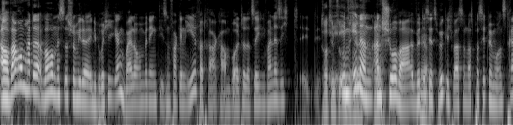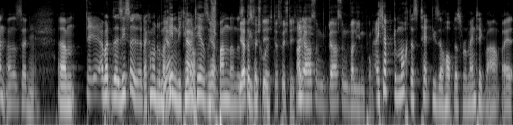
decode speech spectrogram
Aber warum hat er, warum ist das schon wieder in die Brüche gegangen? Weil er unbedingt diesen fucking Ehevertrag haben wollte, tatsächlich, weil er sich äh, Trotzdem so im Innern. Ja. unsure war, wird Ja. das jetzt wirklich was und was passiert, wenn wir uns trennen? Also das ist halt, ähm, äh, aber siehst du, da kann man drüber Ja, reden, die genau, Charaktere sind ja. spannend und ja, das die sind verstehe cool. ich, das verstehe ich. Und Ey, da, hast du, einen- da hast du einen validen Punkt. Ich habe gemocht, dass Ted dieser Hopeless Romantic war, weil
